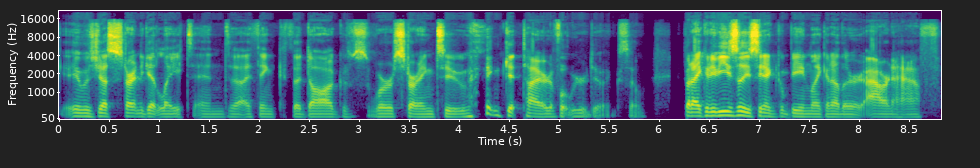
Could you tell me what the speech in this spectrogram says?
it was just starting to get late and uh, i think the dogs were starting to get tired of what we were doing so but i could have easily seen it being like another hour and a half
